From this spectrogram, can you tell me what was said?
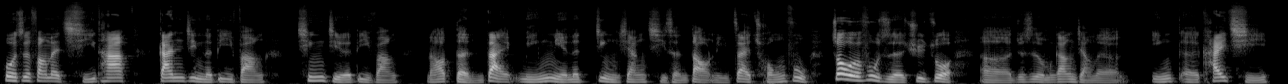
或者是放在其他。干净的地方，清洁的地方，然后等待明年的进香启程到，你再重复周而复始的去做，呃，就是我们刚刚讲的迎呃开旗，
